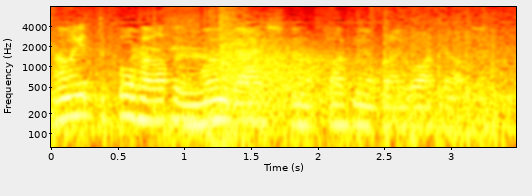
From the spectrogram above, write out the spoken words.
I'm gonna get the full health and one guy's just gonna fuck me up when I walk out there.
